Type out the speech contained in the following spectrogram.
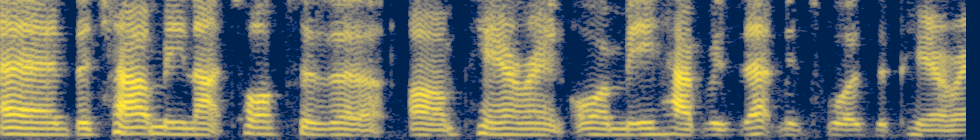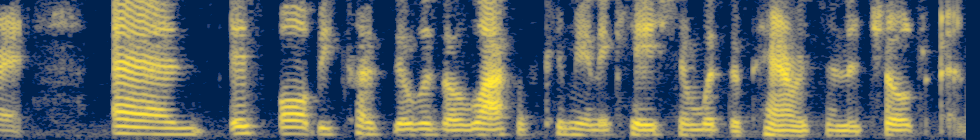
and the child may not talk to the um, parent or may have resentment towards the parent, and it's all because there was a lack of communication with the parents and the children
